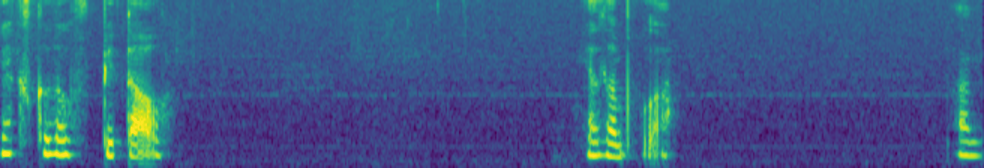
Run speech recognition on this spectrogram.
як сказав, впітав. Я забула. Ладно.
